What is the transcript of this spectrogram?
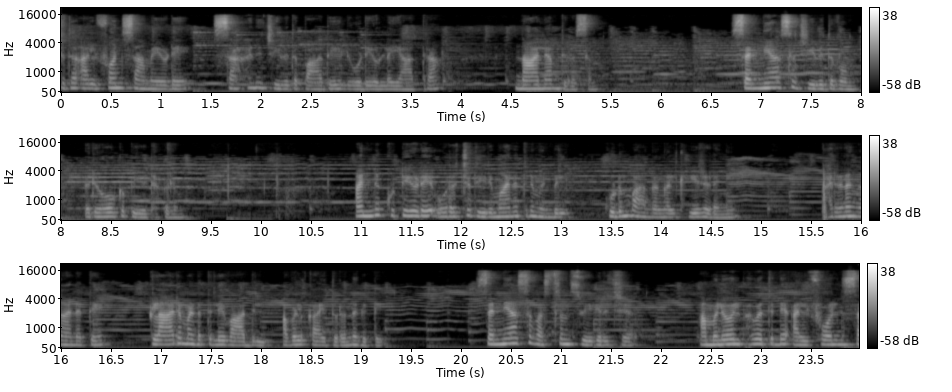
വിശുദ്ധ അൽഫോൻസാമയുടെ സഹനജീവിത പാതയിലൂടെയുള്ള യാത്ര നാലാം ദിവസം. സന്യാസ ജീവിതവും രോഗപീഠകളും. അന്നക്കുട്ടിയുടെ ഉറച്ച തീരുമാനത്തിനു മുൻപിൽ കുടുംബാംഗങ്ങൾ കീഴടങ്ങി. ഭരണങ്ങാനത്തെ ക്ലാരമഠത്തിലെ വാതിൽ അവൾക്കായി തുറന്നു കിട്ടി സന്യാസ വസ്ത്രം സ്വീകരിച്ച് അമലോത്ഭവത്തിന്റെ അൽഫോൻസ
